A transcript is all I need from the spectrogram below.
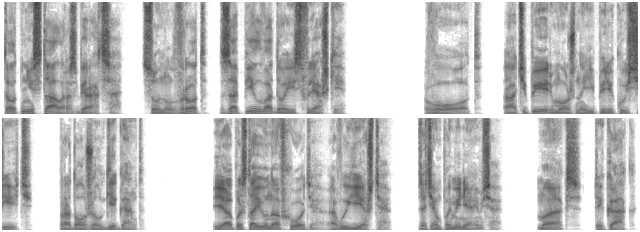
Тот не стал разбираться. Сунул в рот, запил водой из фляжки. «Вот, а теперь можно и перекусить», — продолжил гигант. «Я постою на входе, а вы ешьте. Затем поменяемся. Макс, ты как?»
